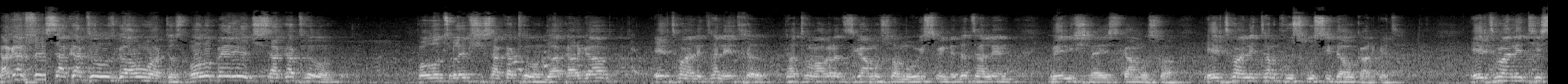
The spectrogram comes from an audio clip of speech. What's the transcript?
გაგახსენ საქართველოს გაუმართოს ბოლო პერიოდში საქართველოს ბოლო წლებში საქართველოს დაკარგა ერთმანეთთან ერთხელ. დათო მაგრაძის გამოსვლა მოვისმინე და ძალიან მენიშნა ეს გამოსვლა. ერთმანეთთან ფუსფუსი დაუკარგეთ ერთმანეთის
